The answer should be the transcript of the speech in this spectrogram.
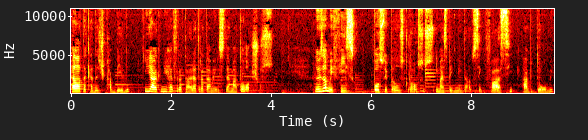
Relata queda de cabelo e acne refratária a tratamentos dermatológicos. No exame físico, possui pelos grossos e mais pigmentados em face, abdômen,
